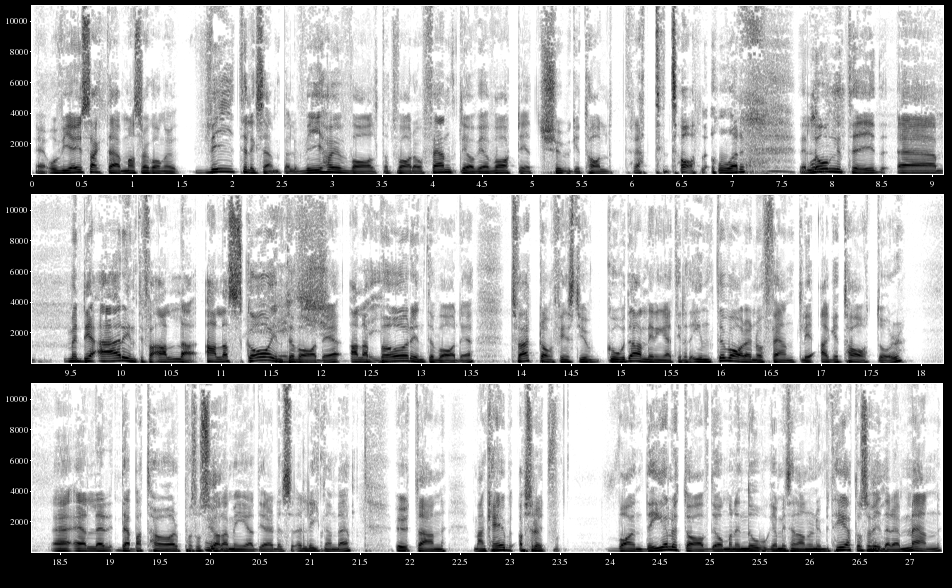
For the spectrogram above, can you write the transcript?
Eh, och vi har ju sagt det här massor av gånger. Vi till exempel, vi har ju valt att vara offentliga och vi har varit det ett 20-tal, 30-tal år. Lång tid. Eh, men det är inte för alla. Alla ska inte vara det, alla bör inte vara det. Tvärtom finns det ju goda anledningar till att inte vara en offentlig agitator Eh, eller debattör på sociala mm. medier eller liknande. Utan man kan ju absolut vara en del av det om man är noga med sin anonymitet och så mm. vidare. Mm. Men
